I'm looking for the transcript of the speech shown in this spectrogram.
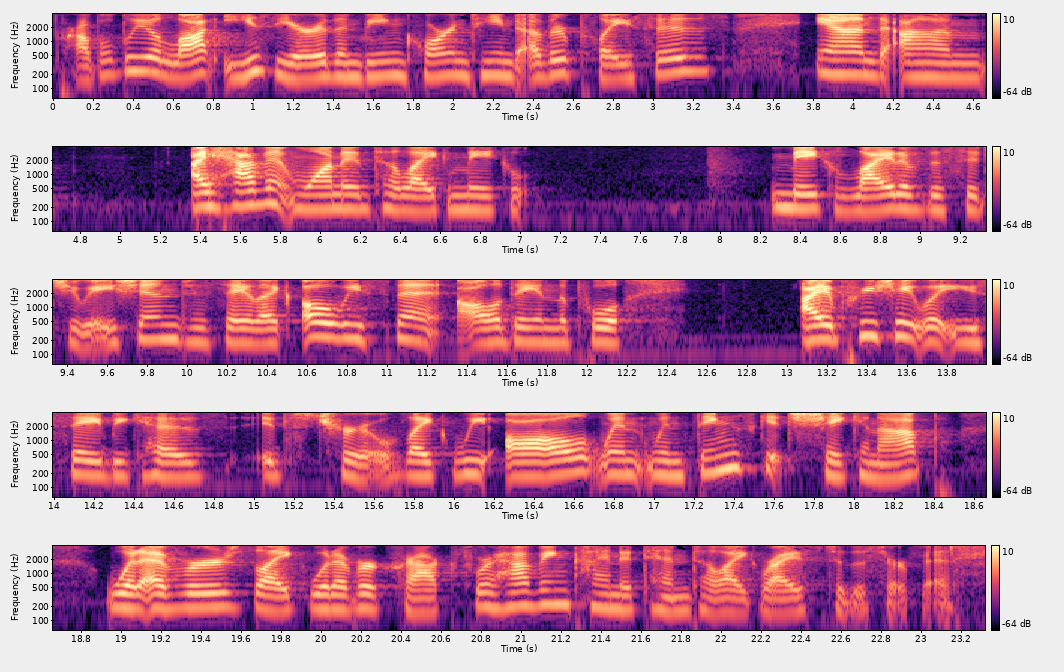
probably a lot easier than being quarantined other places. And um I haven't wanted to like make make light of the situation to say like oh we spent all day in the pool I appreciate what you say because it's true. Like we all when when things get shaken up, whatever's like whatever cracks we're having kind of tend to like rise to the surface.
